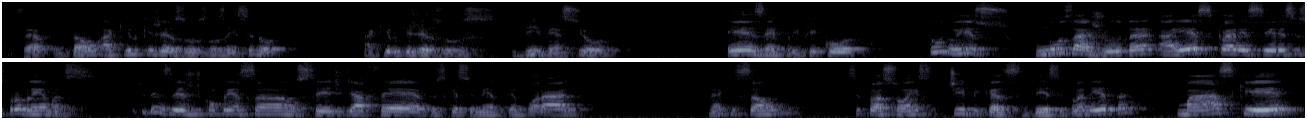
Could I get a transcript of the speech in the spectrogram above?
Tá certo? Então, aquilo que Jesus nos ensinou, aquilo que Jesus vivenciou, exemplificou, tudo isso nos ajuda a esclarecer esses problemas de desejo de compreensão, sede de afeto, esquecimento temporário, né, que são situações típicas desse planeta, mas que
